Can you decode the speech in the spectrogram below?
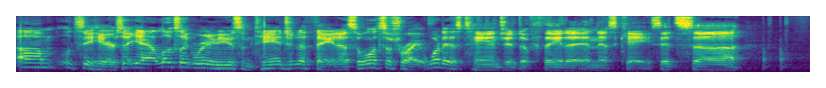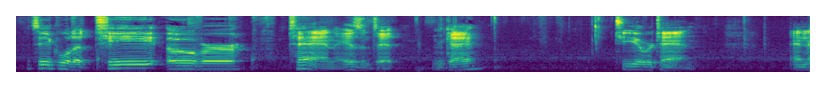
um, let's see here. So yeah, it looks like we're going to use some tangent of theta. So let's just write what is tangent of theta in this case. It's uh, it's equal to t over 10, isn't it? Okay, t over 10. And,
